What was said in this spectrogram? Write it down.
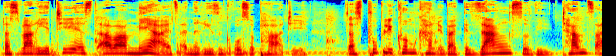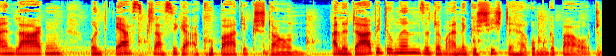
Das Varieté ist aber mehr als eine riesengroße Party. Das Publikum kann über Gesang sowie Tanzeinlagen und erstklassige Akrobatik staunen. Alle Darbietungen sind um eine Geschichte herum gebaut.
